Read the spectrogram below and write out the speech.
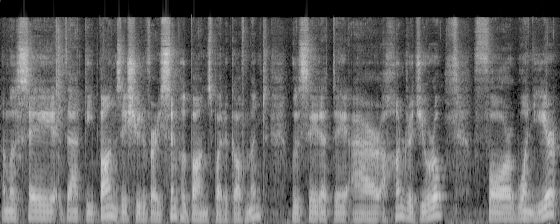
and we'll say that the bonds issued are very simple bonds by the government. We'll say that they are 100 euro for one year.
